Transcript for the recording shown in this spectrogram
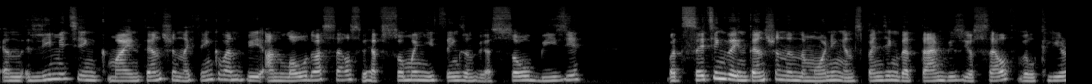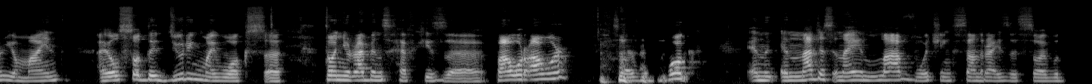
and limiting my intention. I think when we unload ourselves we have so many things and we are so busy. But setting the intention in the morning and spending that time with yourself will clear your mind. I also did during my walks uh, tony robbins have his uh, power hour. So i would walk and and not just and i love watching sunrises. So i would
